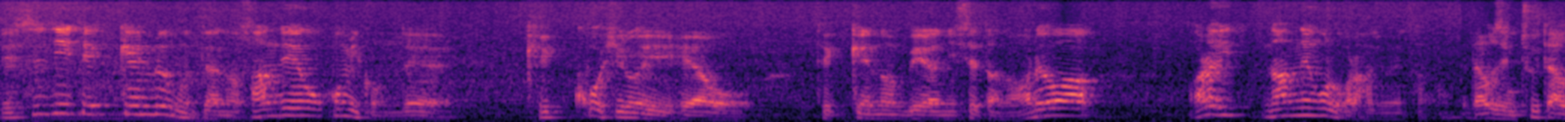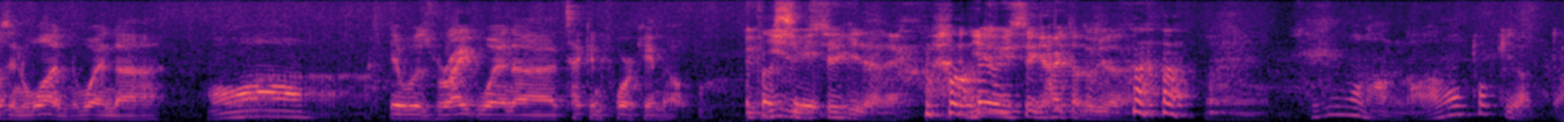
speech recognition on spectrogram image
SD 鉄拳ルームってあのサンディエゴコミコンで結構広い部屋を鉄拳の部屋にしてたの。あれはあれい何年頃から始めてた That was in 2001 when uh, it was right when uh, Tekken 4 came out. あ21世紀だね。21世紀入った時だね。うんそうなんだ。あの時だったんだ。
